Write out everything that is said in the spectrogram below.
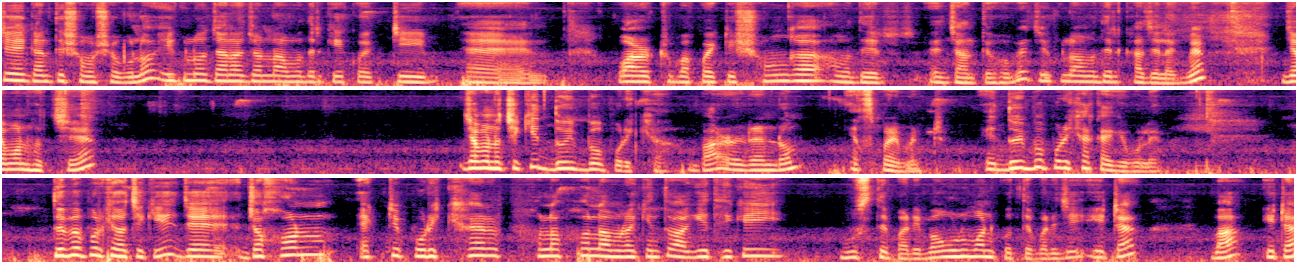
যে গাণিতিক সমস্যাগুলো, এগুলো জানার জন্য আমাদেরকে কয়েকটি ওয়ার্ড বা কয়েকটি সংজ্ঞা আমাদের জানতে হবে, যেগুলো আমাদের কাজে লাগবে। যেমন হচ্ছে যেমন হচ্ছে কি, দৈব পরীক্ষা বা র্যান্ডম এক্সপেরিমেন্ট এই দৈব পরীক্ষা কাকে বলে? দৈব পরীক্ষা হচ্ছে কি যে যখন একটি পরীক্ষার ফলাফল আমরা কিন্তু আগে থেকেই বুঝতে পারি বা অনুমান করতে পারি যে এটা বা এটা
